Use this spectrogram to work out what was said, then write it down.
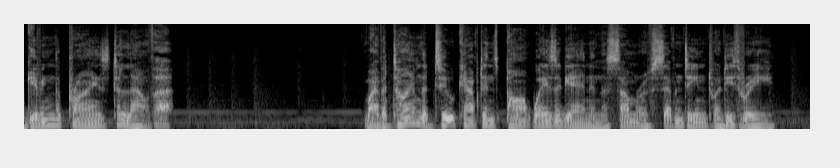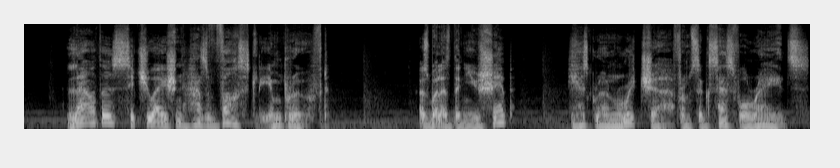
giving the prize to Lowther. By the time the two captains part ways again in the summer of 1723, Lowther's situation has vastly improved. As well as the new ship, he has grown richer from successful raids.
